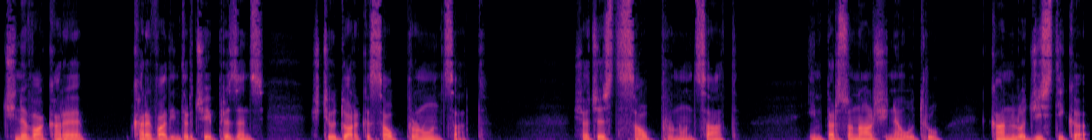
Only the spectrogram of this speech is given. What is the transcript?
Cineva care, careva dintre cei prezenți, știu doar că s-au pronunțat. Și acest s-au pronunțat, impersonal și neutru, ca în logistică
